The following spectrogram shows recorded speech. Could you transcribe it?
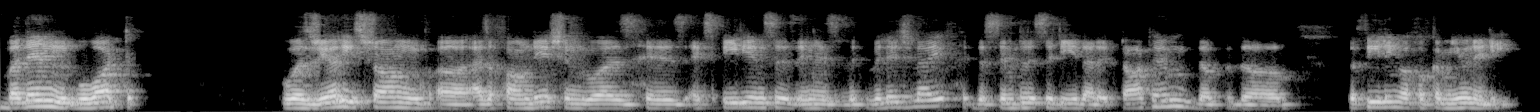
but then what was really strong uh, as a foundation was his experiences in his village life, the simplicity that it taught him, the, the, the feeling of a community.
